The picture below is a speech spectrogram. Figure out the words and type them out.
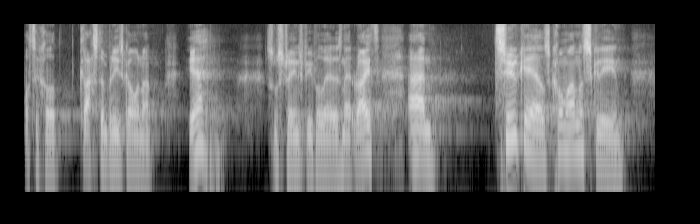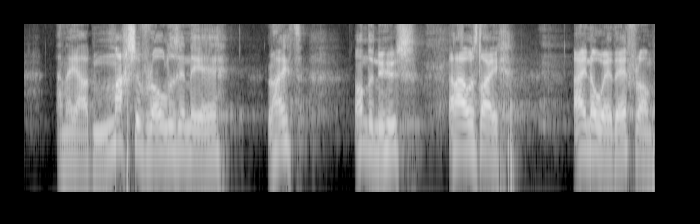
what's it called? Glastonbury's going on. Yeah? Some strange people there, isn't it? Right? And two girls come on the screen, and they had massive rollers in the air, right? On the news. And I was like, I know where they're from.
